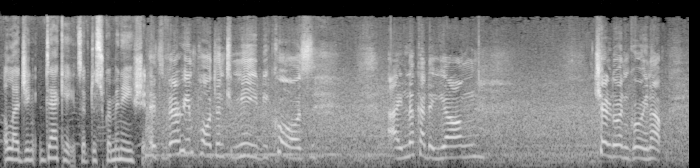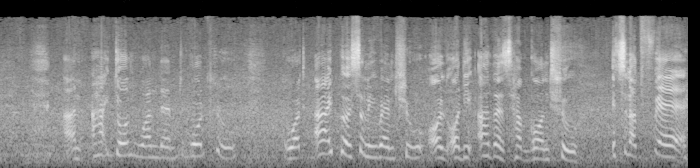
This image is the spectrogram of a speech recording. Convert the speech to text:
alleging decades of discrimination. It's very important to me because I look at the young children growing up and I don't want them to go through what I personally went through or, or the others have gone through. It's not fair.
